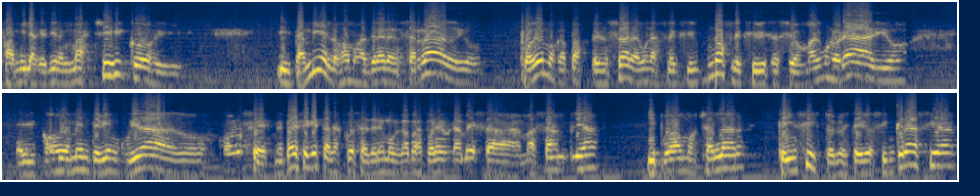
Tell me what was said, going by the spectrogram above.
familias que tienen más chicos y, y también los vamos a tener encerrados. Digo, podemos capaz pensar alguna flexi no flexibilización, algún horario, eh, obviamente bien cuidado. O no sé, me parece que estas las cosas que tenemos que capaz poner en una mesa más amplia y podamos charlar. Que insisto, nuestra idiosincrasia,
